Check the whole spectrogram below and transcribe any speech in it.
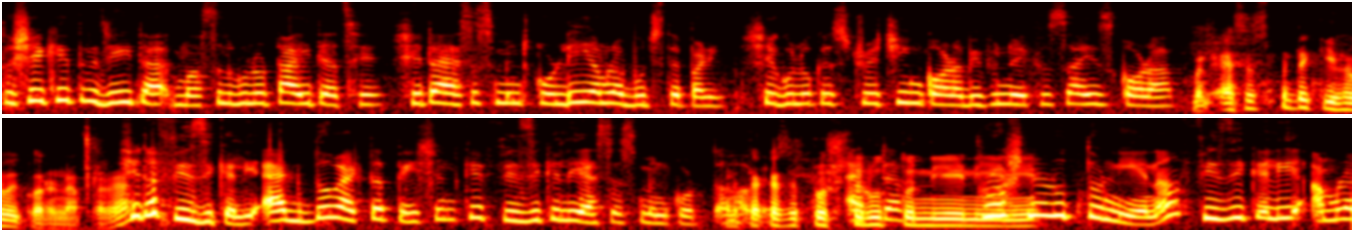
তো সেই ক্ষেত্রে যেই মাসেলগুলো টাইট আছে সেটা অ্যাসেসমেন্ট করলেই আমরা বুঝতে পারি। সেগুলোকে স্ট্রেচিং করা বিভিন্ন এক্সারসাইজ করা। মানে অ্যাসেসমেন্টটা কীভাবে করেন আপনারা? সেটা ফিজিক্যালি একদম একটা পেশেন্টকে ফিজিক্যালি অ্যাসেসমেন্ট করতে মানে হবে। তার কাছে প্রশ্নের উত্তর নিয়ে নিয়ে প্রশ্নের উত্তর নিয়ে না ফিজিক্যালি আমরা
